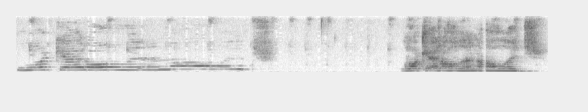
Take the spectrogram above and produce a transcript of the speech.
Look at all the knowledge. Look at all the knowledge.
